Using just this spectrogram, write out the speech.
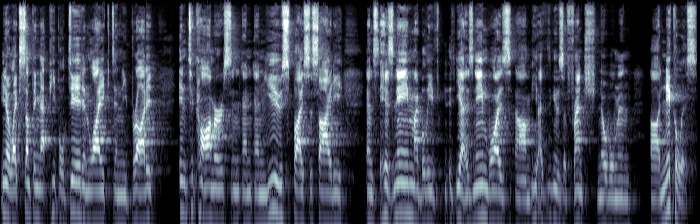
you know, like something that people did and liked, and he brought it into commerce and, and, and use by society. And his name, I believe, yeah, his name was, um, he, I think he was a French nobleman, uh, Nicholas.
